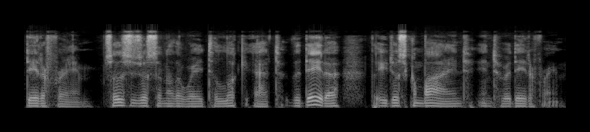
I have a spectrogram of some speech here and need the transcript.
data frame. So this is just another way to look at the data that you just combined into a data frame.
